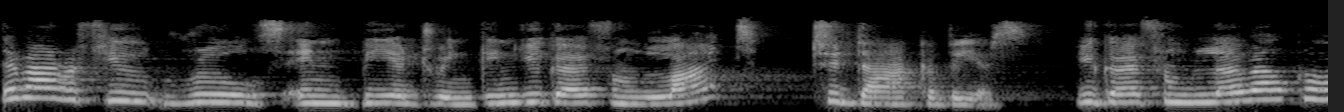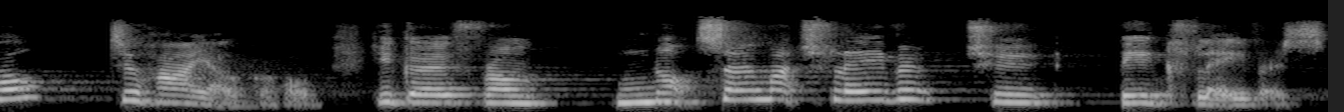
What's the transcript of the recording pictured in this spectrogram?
there are a few rules in beer drinking. You go from light to darker beers. You go from low alcohol to high alcohol. You go from not so much flavor to big flavors.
